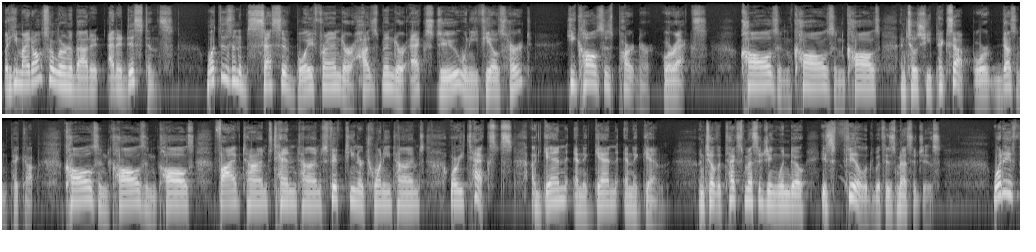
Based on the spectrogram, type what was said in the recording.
but he might also learn about it at a distance. What does an obsessive boyfriend or husband or ex do when he feels hurt? He calls his partner or ex calls and calls and calls until she picks up or doesn't pick up. Calls and calls and calls five times, ten times, fifteen or twenty times, or he texts again and again and again until the text messaging window is filled with his messages. What if,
